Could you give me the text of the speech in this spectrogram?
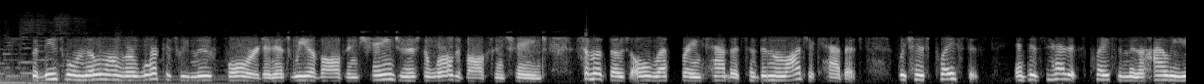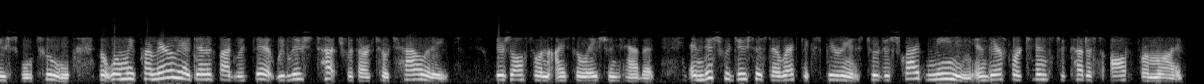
but these will no longer work as we move forward and as we evolve and change and as the world evolves and change. Some of those old left brain habits have been the logic habit, which has placed us and has had its place and been a highly useful tool. But when we primarily identified with it, we lose touch with our totality. There's also an isolation habit. And this reduces direct experience to a described meaning and therefore tends to cut us off from life.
